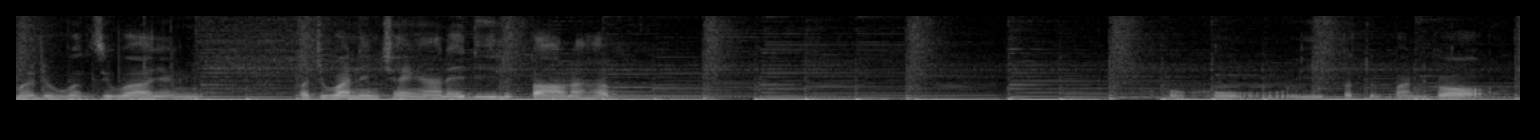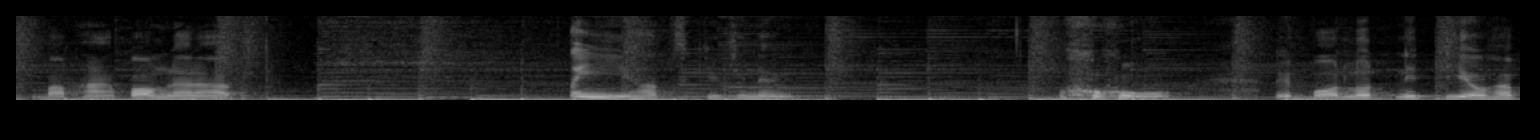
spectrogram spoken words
มาดูกันสิว่ายังปัจจุบันยังใช้งานได้ดีหรือเปล่านะครับ อ้โห ปัจจุบันก็บัฟห่างป้อมแล้วนะครับนี่ครับสกิลที่หนึ่งโอ้โหเดือดบอสลดนิดเดียวครับ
